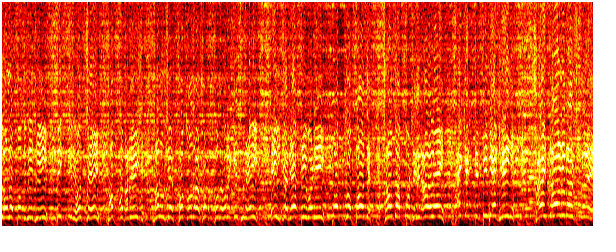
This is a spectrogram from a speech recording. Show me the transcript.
জনপ্রতিনিধি বিক্রি হচ্ছে। ভাবতে পারিস মানুষের সততা সভ্যতা বলে কিছু নেই। এই যে এভরিবডি পত্র পদ সাদা পোশাকের আড়ালে এক একটি বিবেকহীন শয়তান বাস করে।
